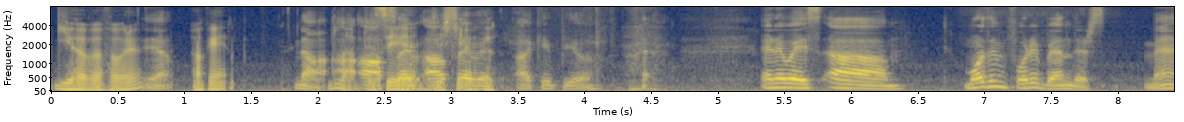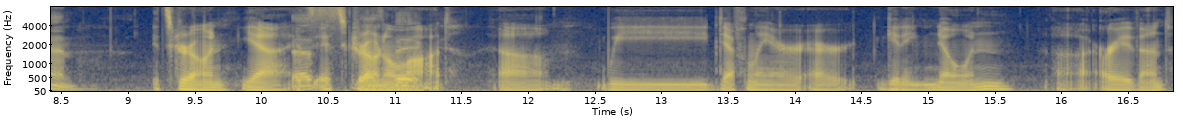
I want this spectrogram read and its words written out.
You have a photo? Yeah. Okay. No, I'll, I'll save. it, I'll just save it. I'll keep you. Anyways, um, more than forty vendors. Man, It's growing. Yeah, That's- it's it's grown a big. lot. Um, we definitely are, are getting known uh, our event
